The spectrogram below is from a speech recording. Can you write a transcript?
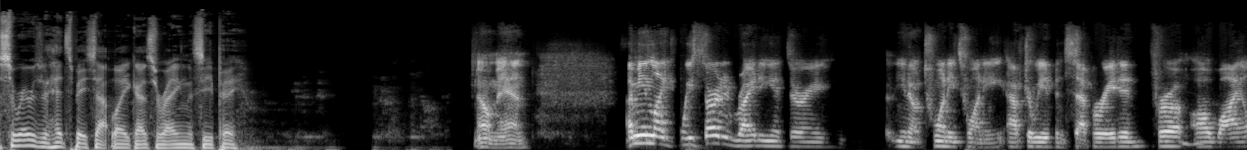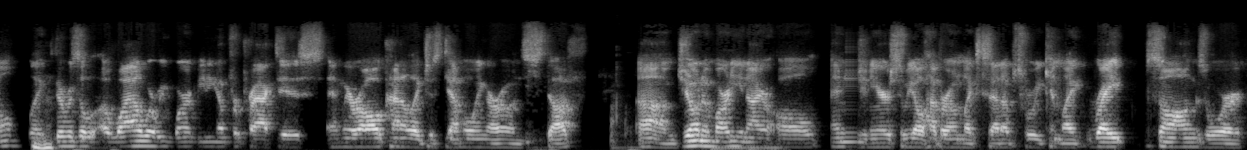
so where was your headspace at while you guys were writing this E EP? Oh man. I mean, like we started writing it during, you know, 2020 after we had been separated for a, a while. Like Mhm. there was a, a while where we weren't meeting up for practice and we were all kind of like just demoing our own stuff. Um, Jonah, Marty, and I are all engineers, so we all have our own like setups where we can like write songs or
